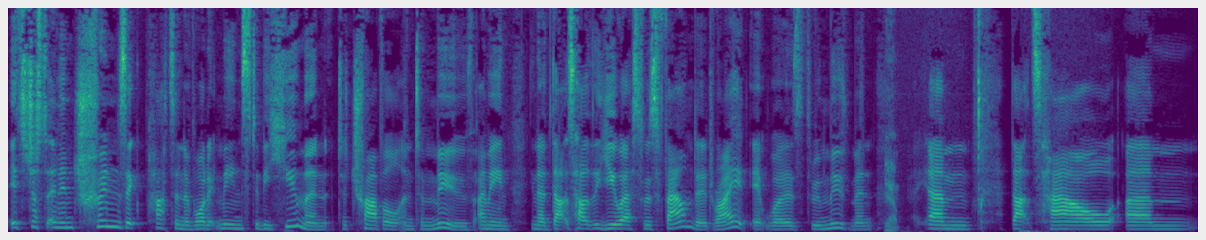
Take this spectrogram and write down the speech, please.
It's just an intrinsic pattern of what it means to be human, to travel and to move. I mean, you know, that's how the US was founded, right? It was through movement. Yep. Um, that's how, um,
